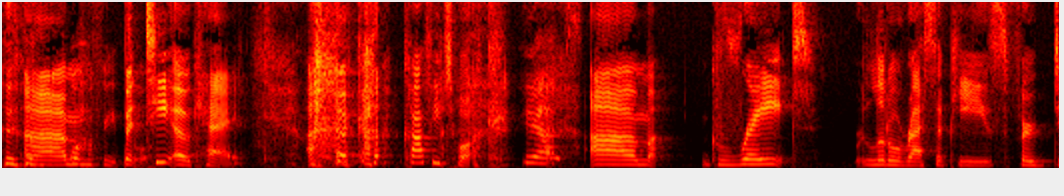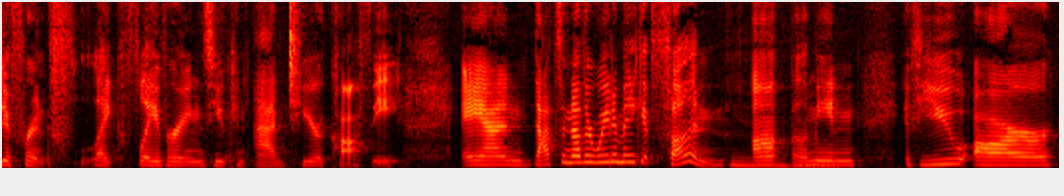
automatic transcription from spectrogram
Um, but T O K, coffee talk Yes. um, great little recipes for different f- like flavorings you can add to your coffee. And that's another way to make it fun. Uh, i mean if you are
